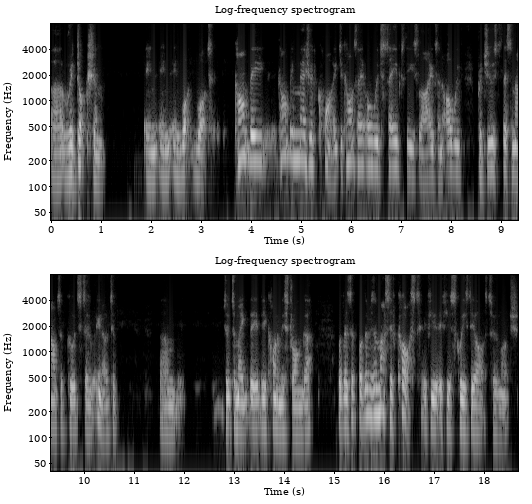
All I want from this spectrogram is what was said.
uh, reduction in, in, in what, what can't be, can't be measured quite. You can't say, oh, we've saved these lives and oh, we've produced this amount of goods to, you know, to, um, to, to make the, the economy stronger. But there's a, but there is a massive cost if you, if you squeeze the arts too much.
